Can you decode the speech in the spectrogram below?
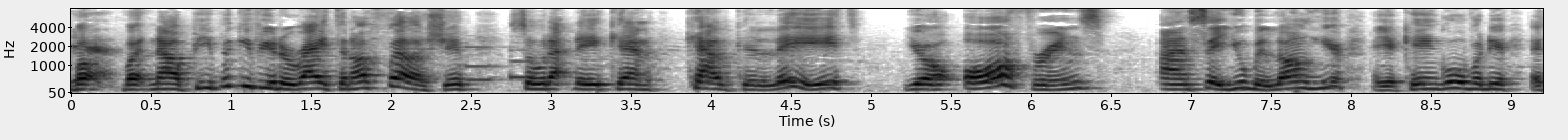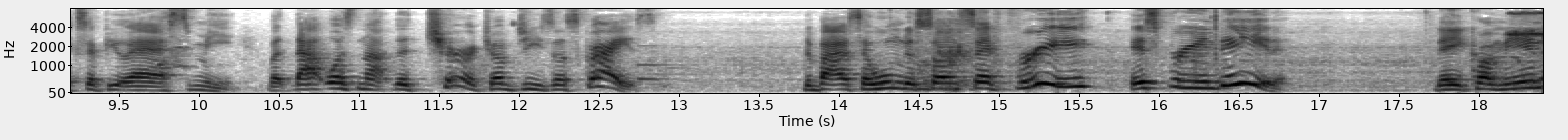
But but now people give you the right and of fellowship so that they can calculate your offerings and say you belong here and you can't go over there except you ask me. But that was not the church of Jesus Christ. The Bible said, Whom the Son set free is free indeed. They come in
